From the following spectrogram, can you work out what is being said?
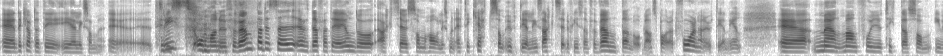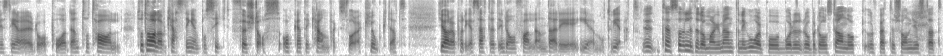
Eh, det är klart att det är liksom, eh, trist om man nu förväntade sig eh, därför att det är ändå aktier som har liksom en etikett som utdelningsaktier. Det finns en förväntan då bland sparare att få den här utdelningen. men man får ju titta som investerare då på den total, totala avkastningen på sikt förstås och att det kan faktiskt vara klokt att göra på det sättet i de fallen där det är motiverat. Jag testade lite de argumenten igår på både Robert Åstrand och Ulf Pettersson just att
